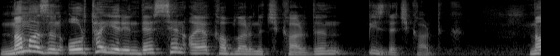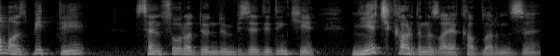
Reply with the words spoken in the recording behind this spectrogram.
Namazın orta yerinde sen ayakkabılarını çıkardın biz de çıkardık. Namaz bitti sen sonra döndün bize dedin ki niye çıkardınız ayakkabılarınızı?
